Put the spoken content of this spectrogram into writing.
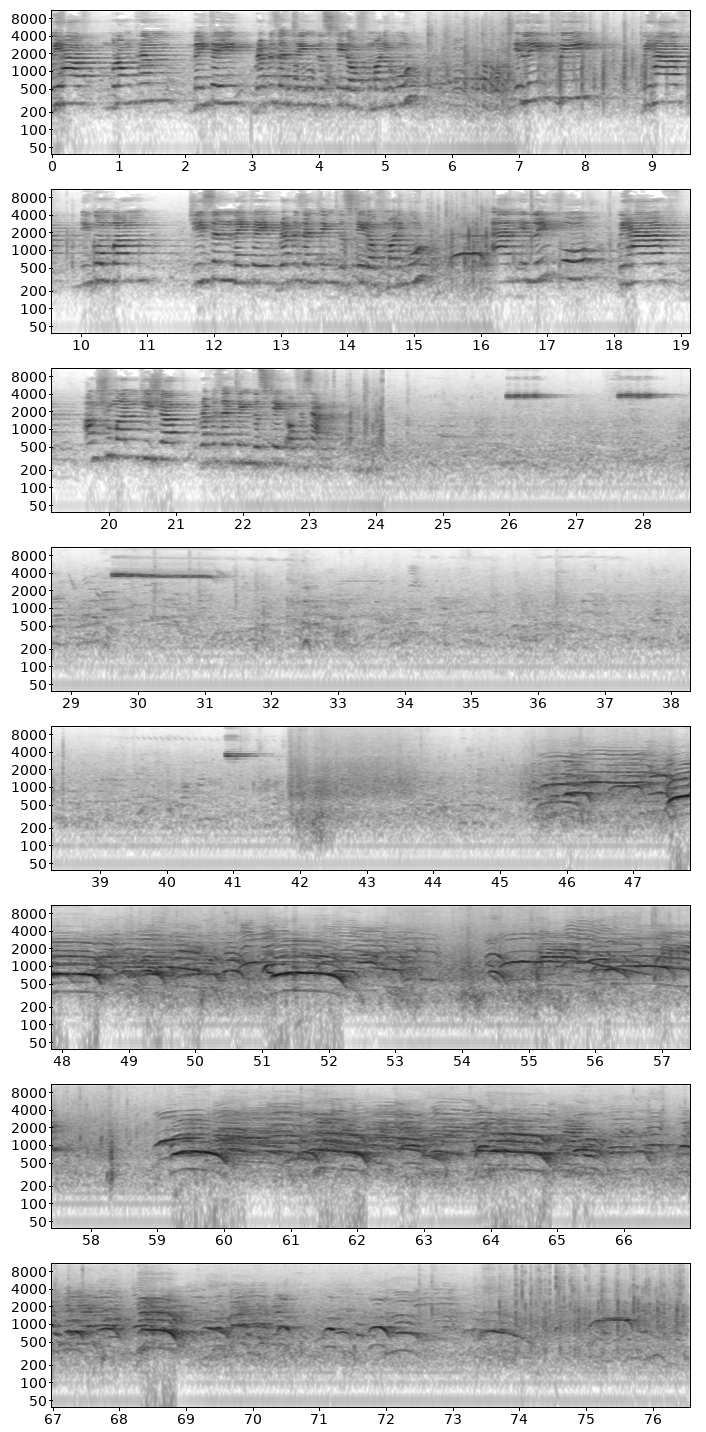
we have Mrongthem Meitei representing the state of Manipur. In lane 3, we have Ningombam Jason Meitei representing the state of Manipur. And in lane 4, we have Anshuman Kashyap representing the state of Assam.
